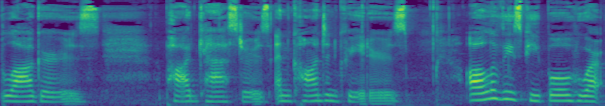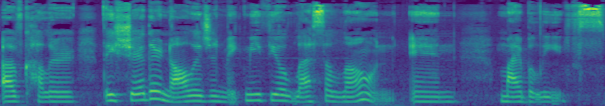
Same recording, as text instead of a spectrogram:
bloggers, podcasters, and content creators. All of these people who are of color, they share their knowledge and make me feel less alone in my beliefs.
